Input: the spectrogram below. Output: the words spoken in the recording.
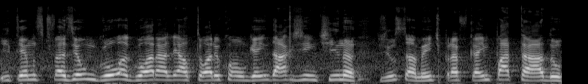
E temos que fazer um gol agora aleatório com alguém da Argentina, justamente para ficar empatado,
